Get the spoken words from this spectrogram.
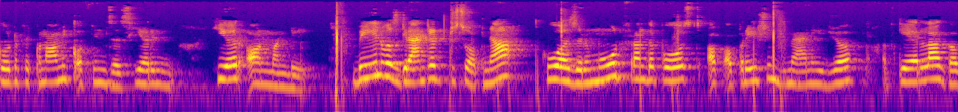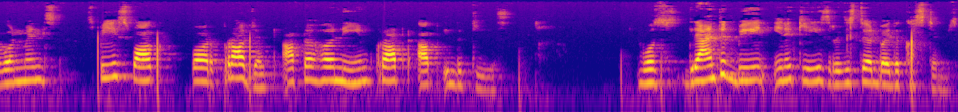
court of economic offences here in here on Monday bail was granted to Swapna who was remove from the post of operations manager of Kerala government's space walk for project after her name cropped up in the case. Was granted bail in a case registered by the customs.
